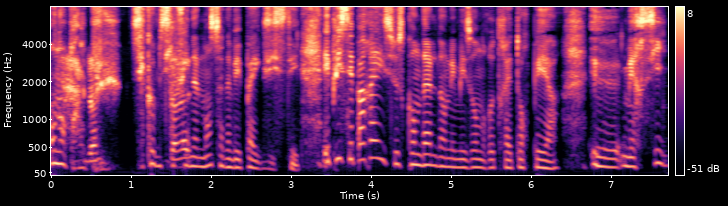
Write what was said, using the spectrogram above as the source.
On n'en parle plus. C'est comme si finalement ça n'avait pas existé. Et puis c'est pareil, ce scandale dans les maisons de retraite Orpea. Euh, merci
